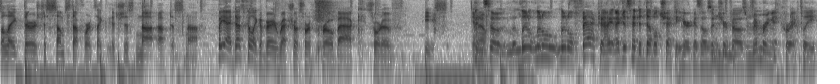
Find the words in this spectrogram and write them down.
but like there's just some stuff where it's like it's just not up to snuff. But yeah, it does feel like a very retro sort of throwback sort of piece. You know? And so, little little little fact. I, I just had to double check it here because I wasn't sure if I was remembering it correctly.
